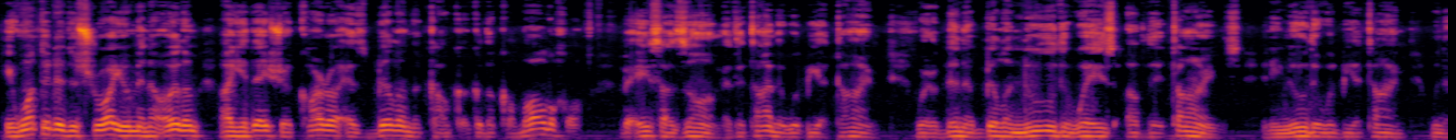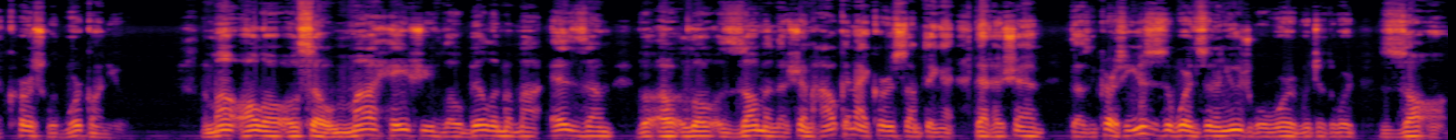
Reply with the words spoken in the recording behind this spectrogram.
He wanted to destroy you min ha'olam ayidei shekaro as bilan the kalolacha be'ez hazom. At the time there would be a time where Abinah knew the ways of the times, and he knew there would be a time when the curse would work on you. Ma Allah also ma heshiv lo bilim ma ezam uh, lo zaman Hashem. How can I curse something that Hashem doesn't curse? He uses the word. It's an unusual word, which is the word za'am.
